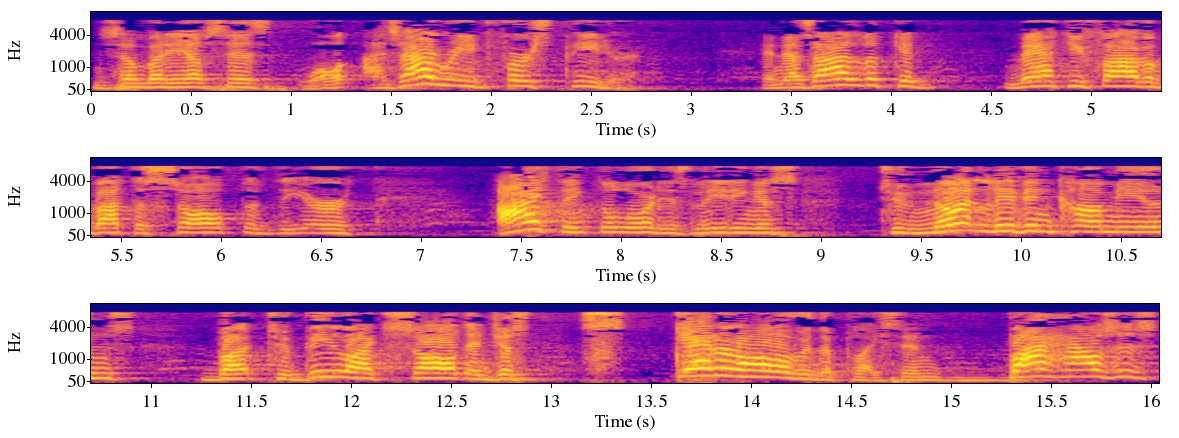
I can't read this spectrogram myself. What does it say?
And somebody else says, well, as I read 1 Peter, and as I look at Matthew 5 about the salt of the earth, I think the Lord is leading us to not live in communes, but to be like salt and just scatter all over the place and buy houses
